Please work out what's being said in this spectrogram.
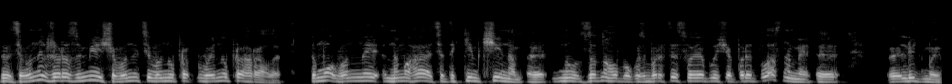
дивіться, вони вже розуміють, що вони цю війну війну програли. Тому вони намагаються таким чином, е, ну з одного боку, зберегти своє обличчя перед власними е, е, людьми,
